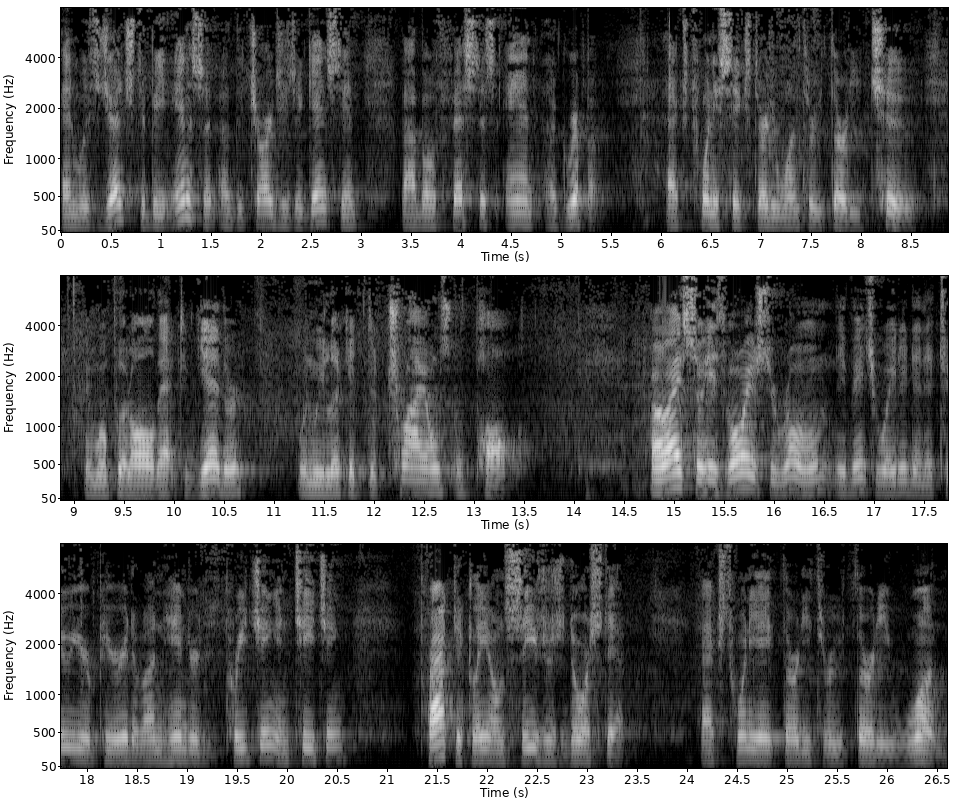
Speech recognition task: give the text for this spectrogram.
and was judged to be innocent of the charges against him by both Festus and Agrippa. Acts 26, 31 through 32. And we'll put all that together when we look at the trials of Paul. Alright, so his voyage to Rome eventuated in a two-year period of unhindered preaching and teaching, practically on Caesar's doorstep. Acts 28, 30 through 31.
